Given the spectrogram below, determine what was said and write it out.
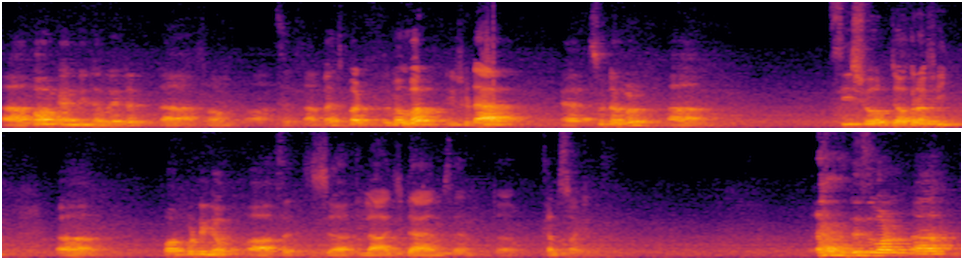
Uh, power can be generated uh, from uh, such turbines. But remember, you should have a suitable uh, seashore geography uh, for putting up such large dams and constructions. this is one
